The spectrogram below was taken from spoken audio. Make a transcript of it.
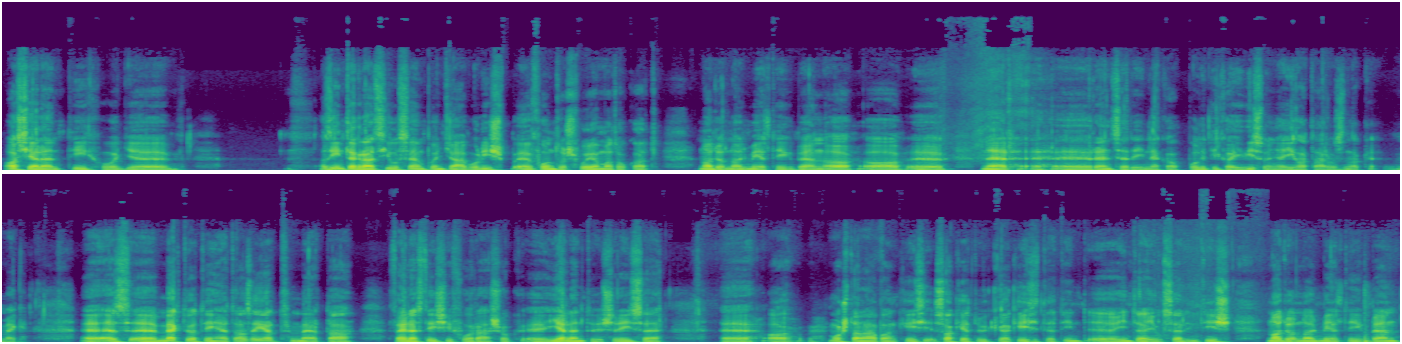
azt jelenti, hogy az integráció szempontjából is fontos folyamatokat nagyon nagy mértékben a, a NER rendszerének a politikai viszonyai határoznak meg. Ez megtörténhet azért, mert a fejlesztési források jelentős része a mostanában készít, szakértőkkel készített interjúk szerint is nagyon nagy mértékben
